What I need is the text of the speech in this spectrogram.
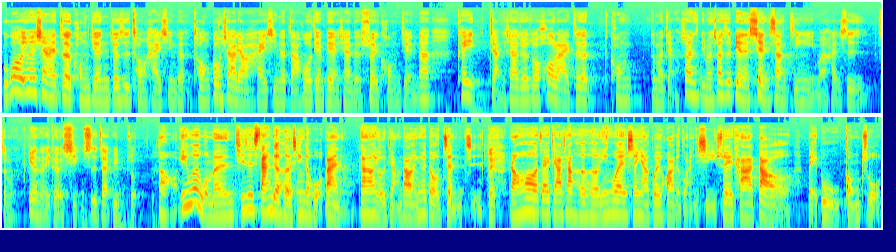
不过因为现在这个空间就是从海星的从共下聊海星的杂货店变成现在的睡空间，那可以讲一下，就是说后来这个空怎么讲，算你们算是变成线上经营吗？还是怎么变了一个形式在运作？哦，因为我们其实三个核心的伙伴刚刚有讲到，因为都有正职，对，然后再加上和和，因为生涯规划的关系，所以他到北部工作。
